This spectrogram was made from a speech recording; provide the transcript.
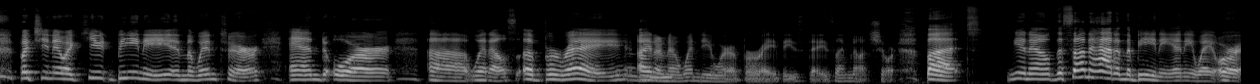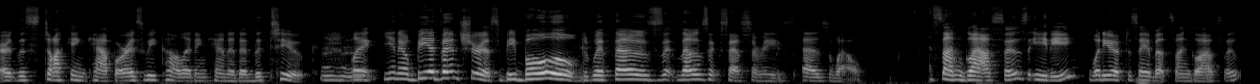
but you know a cute beanie in the winter and or uh, what else? A beret. I don't Mhm. know. When do you wear a beret these days? I'm not sure. But you know the sun hat and the beanie anyway or, or the stocking cap or as we call it in canada the toque. Mhm. like you know be adventurous be bold with those those accessories as well. Sunglasses edie what do you have to say about sunglasses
